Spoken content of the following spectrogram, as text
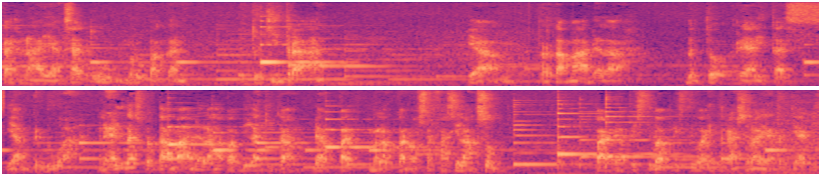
karena yang satu merupakan bentuk citraan yang pertama adalah bentuk realitas yang kedua. Realitas pertama adalah apabila kita dapat melakukan observasi langsung pada peristiwa-peristiwa internasional yang terjadi.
